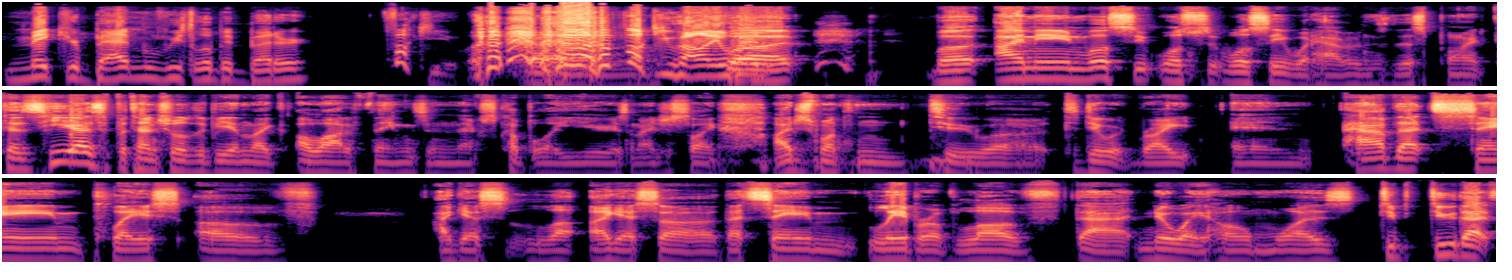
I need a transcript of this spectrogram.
make your bad movies a little bit better, fuck you. fuck you, Hollywood. But but I mean, we'll see. We'll we'll see what happens at this point because he has the potential to be in like a lot of things in the next couple of years, and I just like I just want them to uh to do it right and have that same place of. I guess lo- I guess uh that same labor of love that No Way Home was to do that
